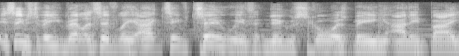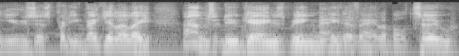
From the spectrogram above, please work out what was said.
It seems to be relatively active too, with new scores being added by users pretty regularly, and new games being made available too.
